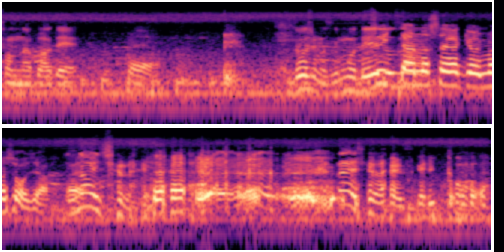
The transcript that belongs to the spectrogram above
そんな場で。ねどうします？もうツイデートッターの下書きを見ましょうじゃあ、はい。ないじゃない。ないじゃないですか一個も。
